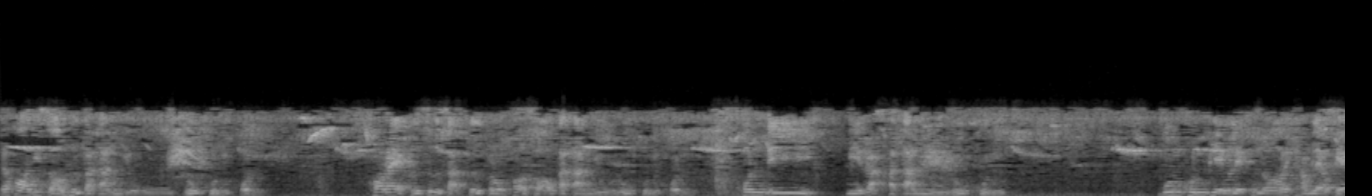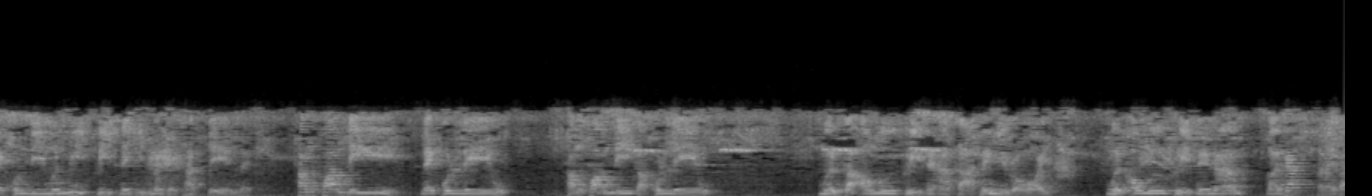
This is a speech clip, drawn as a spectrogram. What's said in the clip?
แล้วข้อที่สองคือกตัญญูรู้คุณคน ข้อแรกคือซื่อสัตย์ซื่อตรงข้อสองกตัญญูรู้คุณคน คนดีมีรักกตัญญูรู้คุณ บุญคุณเพียงเล็กน้อยทำแล้วแก่คนดีเหมือนมีดกรีดในหินมันจะชัดเจนเลยทำความดีในคนเลวทำความดีกับคนเลว เหมือนกับเอามือกรีดในอากาศไม่มีรอย เหมือนเอามือกรีดในน้ำรอยครับหายไป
